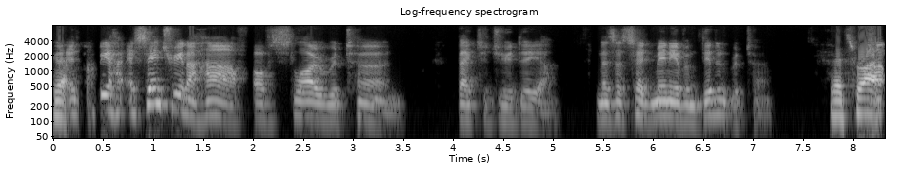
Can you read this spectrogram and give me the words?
Yeah. It'll be a, century and a half of slow return back to Judea. And as I said, many of them didn't return. That's right.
